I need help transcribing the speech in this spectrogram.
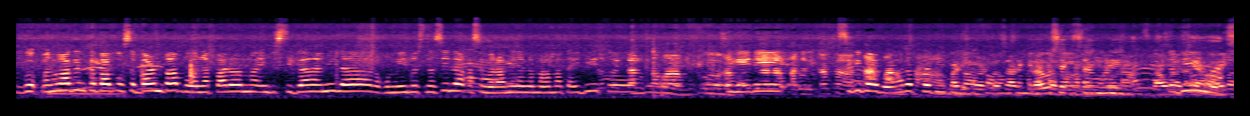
gu- manawagan ka Babo sa barn Babo na para maimbestigahan nila, kumilos na sila kasi marami na namamatay dito. Sige, di, sige Babo, harap ka dito Babo. Sabihin mo ba?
